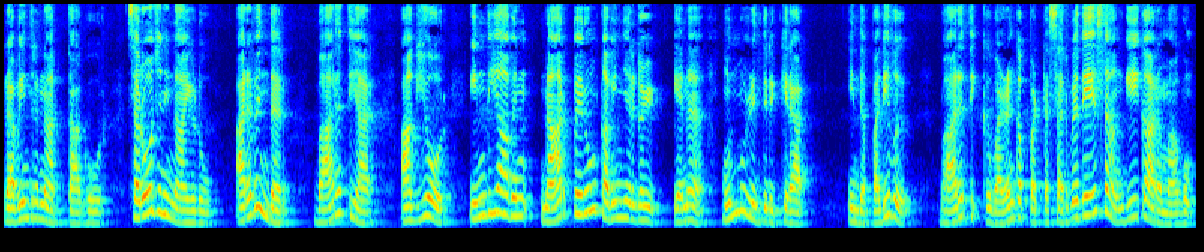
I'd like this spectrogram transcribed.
ரவீந்திரநாத் தாகூர் சரோஜினி நாயுடு அரவிந்தர் பாரதியார் ஆகியோர் இந்தியாவின் நாற்பெரும் கவிஞர்கள் என முன்மொழிந்திருக்கிறார். இந்த பதிவு பாரதிக்கு வழங்கப்பட்ட சர்வதேச அங்கீகாரமாகும்.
